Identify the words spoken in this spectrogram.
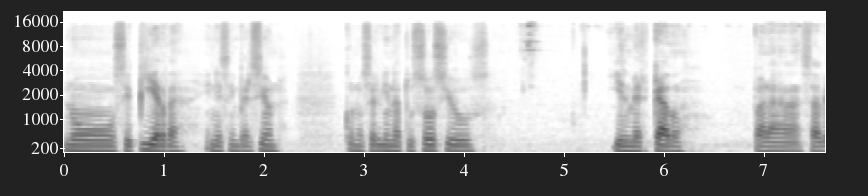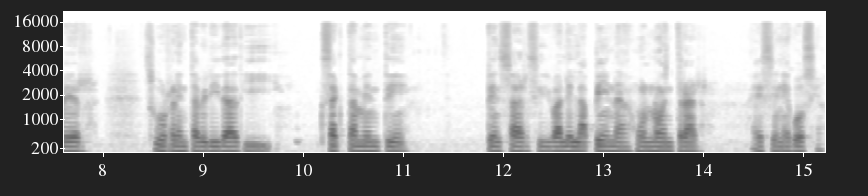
no se pierda en esa inversión, conocer bien a tus socios y el mercado para saber su rentabilidad y exactamente pensar si vale la pena o no entrar a ese negocio.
